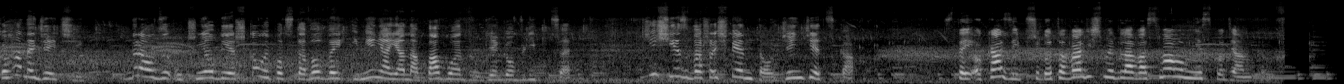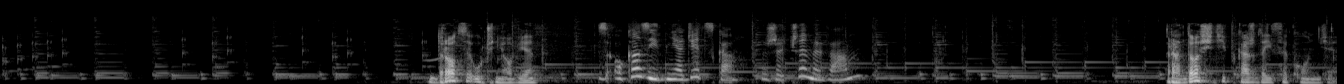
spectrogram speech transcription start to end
Kochane dzieci, drodzy uczniowie Szkoły Podstawowej imienia Jana Pawła II w Lipce. Dziś jest Wasze święto, Dzień Dziecka. Z tej okazji przygotowaliśmy dla Was małą niespodziankę. Drodzy uczniowie, Z okazji Dnia Dziecka życzymy Wam radości w każdej sekundzie,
